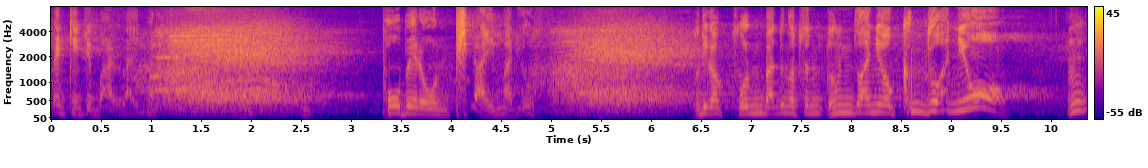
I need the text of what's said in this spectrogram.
뺏기지 말라 이 말이야. 보배로운 피라 이 말이오. 우리가 구원받은 것은 은도 아니요 금도 아니요 응?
